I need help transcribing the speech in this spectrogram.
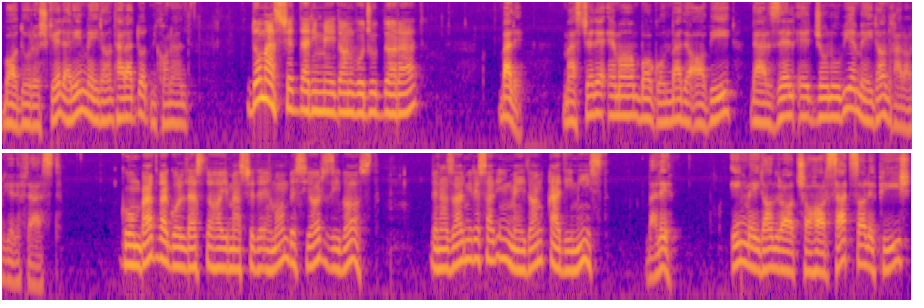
با درشکه در این میدان تردد می کنند دو مسجد در این میدان وجود دارد؟ بله مسجد امام با گنبد آبی در زل جنوبی میدان قرار گرفته است. گنبد و گلدسته های مسجد امام بسیار زیباست. به نظر می رسد این میدان قدیمی است. بله این میدان را 400 سال پیش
